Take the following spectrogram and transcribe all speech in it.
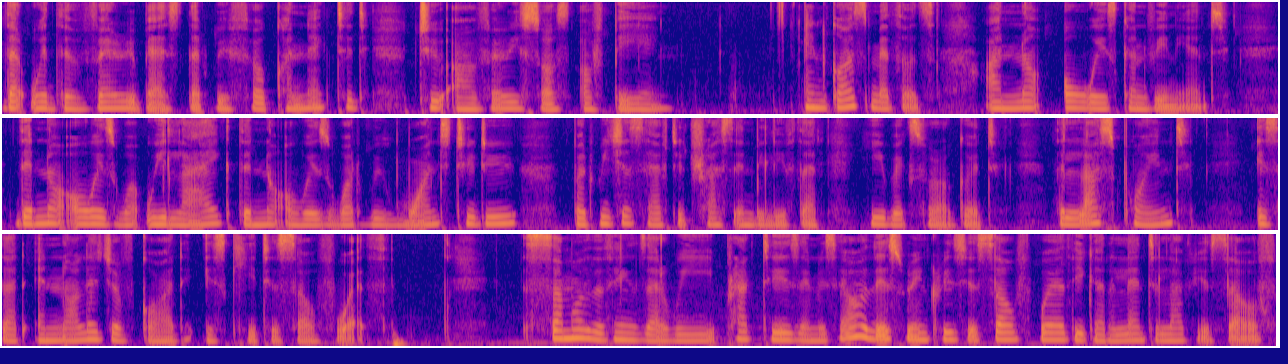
that were the very best that we felt connected to our very source of being. And God's methods are not always convenient. They're not always what we like, they're not always what we want to do, but we just have to trust and believe that He works for our good. The last point is that a knowledge of God is key to self worth. Some of the things that we practice and we say, oh, this will increase your self worth. You got to learn to love yourself.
